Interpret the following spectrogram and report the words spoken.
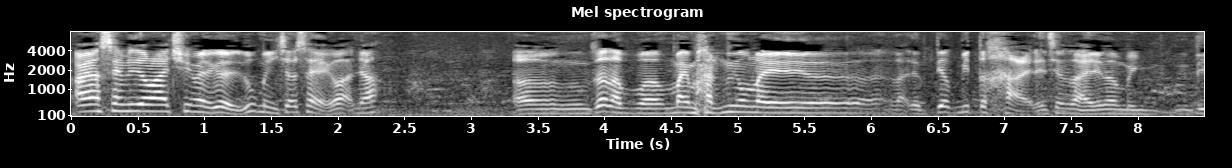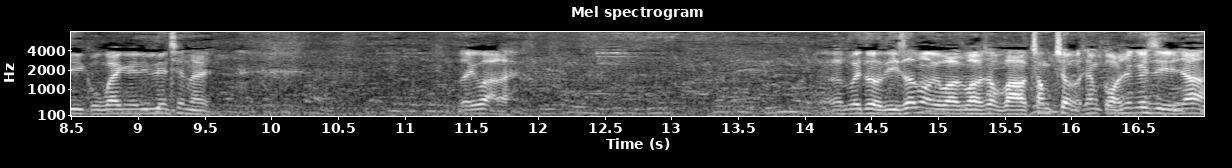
ai đang xem video livestream này để giúp mình chia sẻ các bạn nhá. Uh, rất là may mắn hôm nay ờ, lại được tiếp Mr. Hải lên trên này nên là mình đi cùng anh ấy đi lên trên này. Đây các bạn này. À, bây giờ thì dẫn mọi người vào, vào, vào trong chợ xem có những cái gì nhá.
